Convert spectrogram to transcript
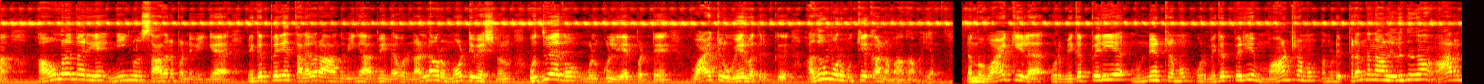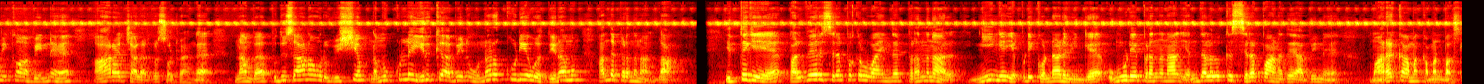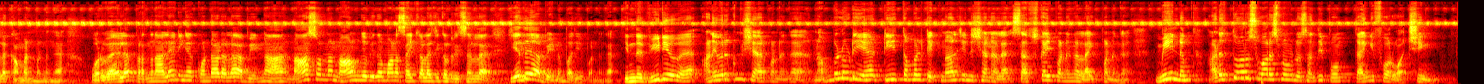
அவங்கள மாதிரியே நீங்களும் சாதனை பண்ணுவீங்க. மிகப்பெரிய தலைவராக ஆகுவீங்க அப்படின்னு ஒரு நல்ல ஒரு மோட்டிவேஷனும் உத்வேகம் உங்களுக்குள் ஏற்பட்டு வாழ்க்கையில் உயர்வதற்கு அதுவும் ஒரு முக்கிய காரணமாக அமையும். நம்ம வாழ்க்கையில் ஒரு மிகப்பெரிய முன்னேற்றமும் ஒரு மிகப்பெரிய மாற்றமும் நம்முடைய பிறந்த நாளிலிருந்து தான் ஆரம்பிக்கும் அப்படின்னு ஆராய்ச்சியாளர்கள் சொல்கிறாங்க நம்ம புதுசான ஒரு விஷயம் நமக்குள்ளே இருக்குது அப்படின்னு உணரக்கூடிய ஒரு தினமும் அந்த பிறந்த நாள் தான். இத்தகைய பல்வேறு சிறப்புகள் வாய்ந்த பிறந்தநாள் நீங்கள் எப்படி கொண்டாடுவீங்க? உங்களுடைய பிறந்தநாள் எந்த அளவுக்கு சிறப்பானது அப்படின்னு மறக்காமல் கமெண்ட் பாக்ஸில் கமெண்ட் பண்ணுங்கள் ஒருவேளை பிறந்தநாளே நீங்கள் கொண்டாடலை அப்படின்னா நான் சொன்ன நான்கு விதமான சைக்காலஜிக்கல் ரீசனில் எது அப்படின்னு பதிவு பண்ணுங்கள் இந்த வீடியோவை அனைவருக்கும் ஷேர் பண்ணுங்கள் நம்மளுடைய டி தமிழ் டெக்னாலஜி இந்த சேனலை சப்ஸ்கிரைப் பண்ணுங்கள் லைக் பண்ணுங்கள் மீண்டும் அடுத்த ஒரு சுவாரஸ்யமான சந்திப்போம். தேங்க்யூ ஃபார் வாட்சிங்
